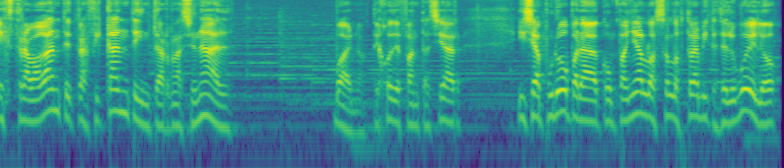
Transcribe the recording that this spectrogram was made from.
extravagante traficante internacional. Bueno, dejó de fantasear y se apuró para acompañarlo a hacer los trámites del vuelo,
